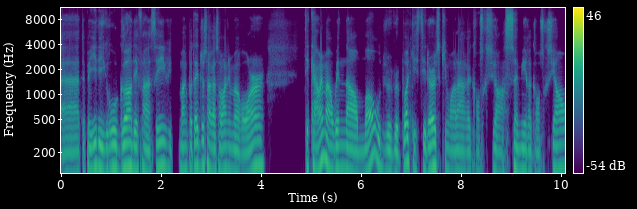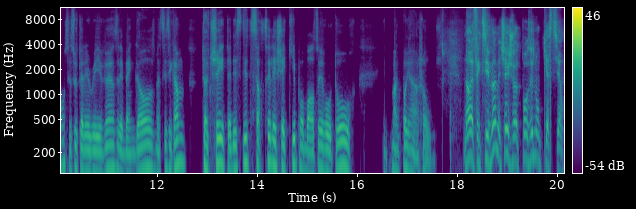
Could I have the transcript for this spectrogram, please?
Euh, tu as payé des gros gars en défensive. Il te manque peut-être juste un receveur numéro 1. Tu es quand même en win-now mode. Je veux pas avec les Steelers qui vont aller en reconstruction, en semi-reconstruction. C'est sûr que tu as les Ravens, les Bengals, mais tu sais, c'est comme touché. Tu as décidé de sortir l'échiquier pour bâtir autour. Il te manque pas grand-chose. Non, effectivement, mais tu sais, je vais te poser une autre question.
